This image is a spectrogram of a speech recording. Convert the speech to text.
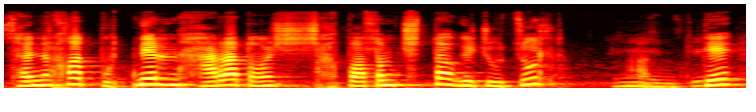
сонирхоод бүтнээр нь хараад унших боломжтой гэж үзвэл тий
